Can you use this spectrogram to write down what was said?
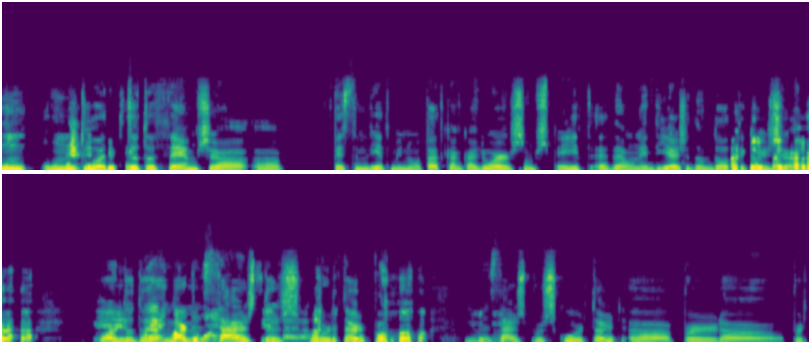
unë un duhet të të them që uh, 15 minutat kanë kaluar shumë shpejt edhe unë e dija që do ndodhte kjo gjë. Por do doja një mesazh të shkurtër, po një mesazh për shkurtër, uh, për, uh, për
